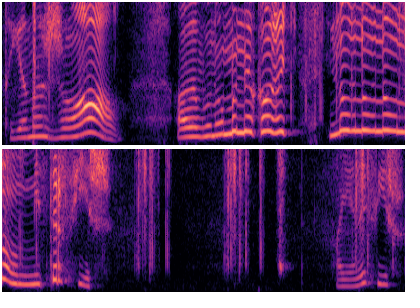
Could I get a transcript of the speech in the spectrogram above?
То я нажав. Але воно мене кажуть, ну, ну, ну, ну, містер Фіш. А я не фіш.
